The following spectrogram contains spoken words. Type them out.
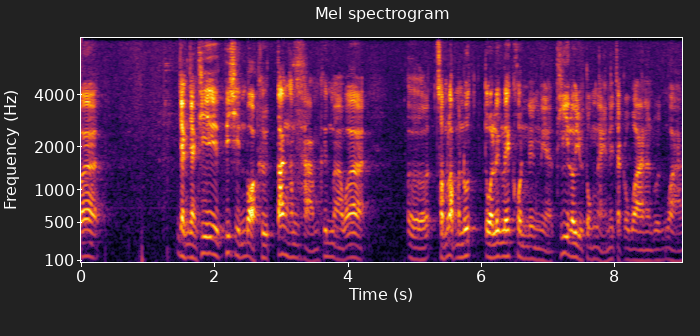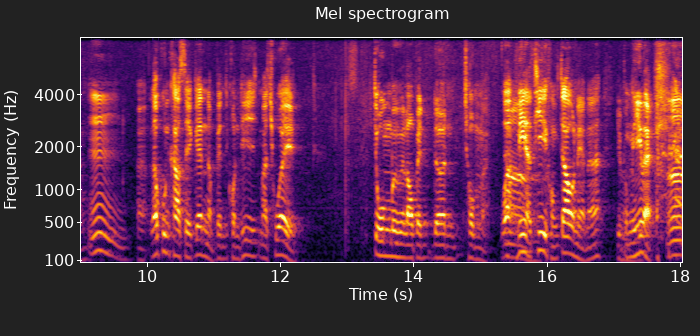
ว่า อย่างอย่างที่พี่ชินบอกคือตั้งคำถามขึ้นมาว่าเออสำหรับมนุษย์ตัวเล็กๆ คนหนึ่งเนี่ยที่เราอยู่ตรงไหนในจักรวาลนั้นเวิ้งว้างอืมอะแล้วคุณคาร์ลเซเกนน่ะเป็นคนที่มาช่วย จูงมือเราไปเดินชมอะว่าอ่า เนี่ยที่ของเจ้าเนี่ยนะอยู่ตรงนี้แหละอ่า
